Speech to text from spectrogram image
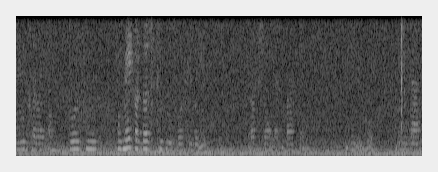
they will survive and those who, who make others to do forcibly corruption and bad things they will go they will die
